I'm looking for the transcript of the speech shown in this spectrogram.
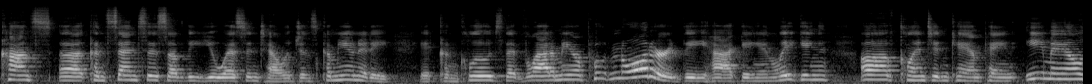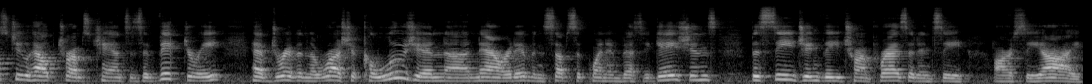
cons- uh, consensus of the U.S. intelligence community. It concludes that Vladimir Putin ordered the hacking and leaking of Clinton campaign emails to help Trump's chances of victory, have driven the Russia collusion uh, narrative and subsequent investigations besieging the Trump presidency, RCI.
